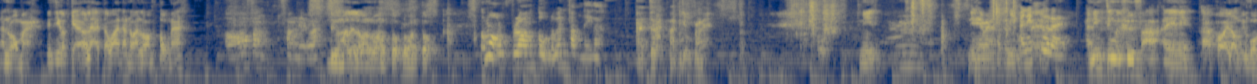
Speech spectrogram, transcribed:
ดันออกมาจริงๆเราแกะแล้วแหละแต่ว่าดันออกมาระวังตกนะอ๋อฝั่งฝั่งไหนวะดึงมาเลยระวังระวังตกระวังตก ก็บอกลองตกแล้วเป็นฝั่งไหนล่ะอาจจะอะเก็บไป นี่นี่เห็นไหมเขาจะมีหัวอันนี้แป้งคืออะไร อันนี้จริงๆมันคือฝาอันนี้นี่อะพลอยลองดึงหัว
